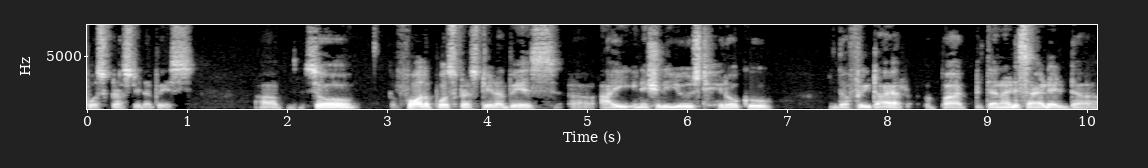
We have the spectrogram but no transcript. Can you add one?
Postgres database. Uh, so for the Postgres database, uh, I initially used Heroku, the free tier, but then I decided uh,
